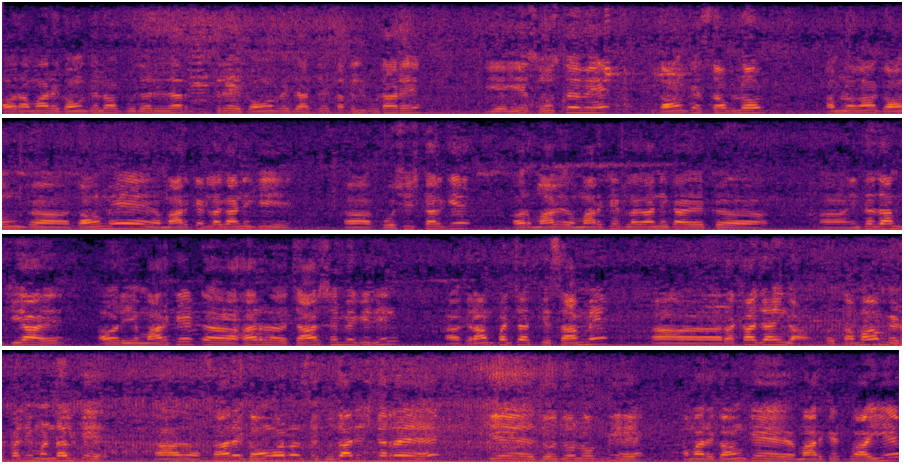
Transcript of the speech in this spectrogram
और हमारे गाँव के लोग उधर इधर दूसरे गाँव पे जाते तकलीफ़ उठा रहे ये ये सोचते हुए गाँव के सब लोग हम लोग गाँव गाँव में मार्केट लगाने की कोशिश करके और मार, मार्केट लगाने का एक इंतज़ाम किया है। और ये मार्केट हर चार शंबे के दिन ग्राम पंचायत के सामने रखा जाएगा। तो तमाम मेड़पली मंडल के सारे गाँव वालों से गुजारिश कर रहे हैं कि जो जो लोग भी हैं, हमारे गाँव के मार्केट को आइए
